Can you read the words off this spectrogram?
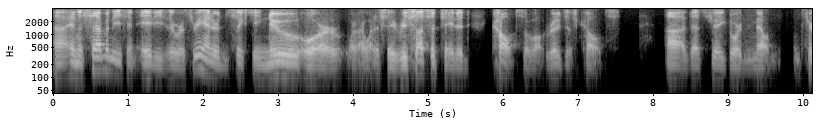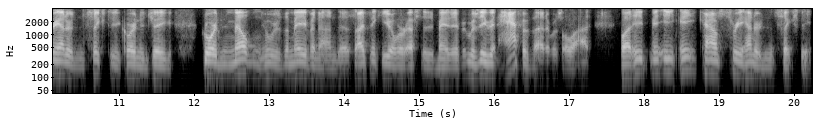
uh, in the 70s and 80s, there were 360 new or what I want to say resuscitated cults of all, religious cults. Uh, that's J. Gordon Melton. 360, according to J. Gordon Melton, who was the maven on this. I think he overestimated it. If it was even half of that, it was a lot. But he, he, he counts 360.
